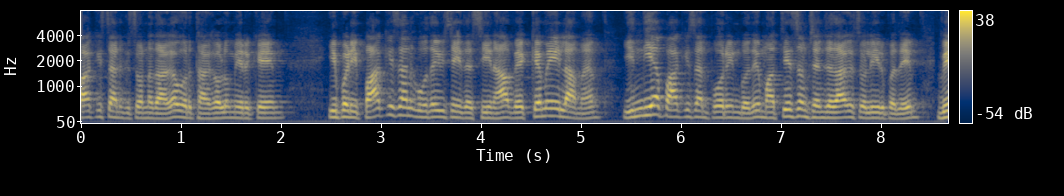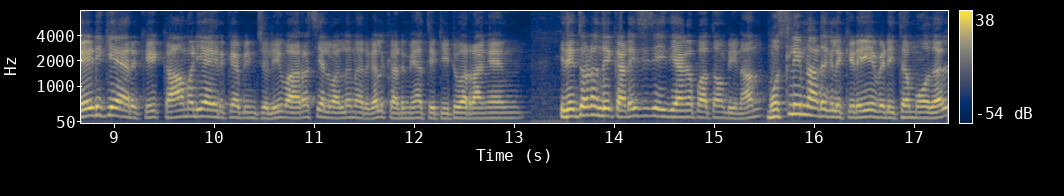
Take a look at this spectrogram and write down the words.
பாகிஸ்தானுக்கு சொன்னதாக ஒரு தகவலும் இருக்கு. இப்படி பாகிஸ்தானுக்கு உதவி செய்த சீனா வெக்கமே இல்லாமல் இந்தியா பாகிஸ்தான் போரின் போது மத்தியசம் செஞ்சதாக சொல்லியிருப்பது வேடிக்கையாக இருக்கு காமெடியாக இருக்கு அப்படின்னு சொல்லி அரசியல் வல்லுநர்கள் கடுமையாக திட்டிட்டு வர்றாங்க. இதைத் தொடர்ந்து கடைசி செய்தியாக பார்த்தோம் அப்படின்னா முஸ்லீம் நாடுகளுக்கு இடையே வெடித்த மோதல்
